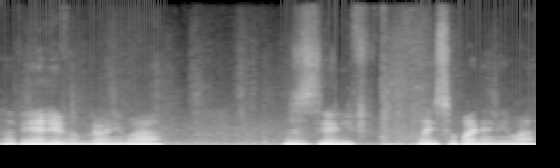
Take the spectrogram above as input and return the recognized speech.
don't think any of them go anywhere. This is the only place that went anywhere.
